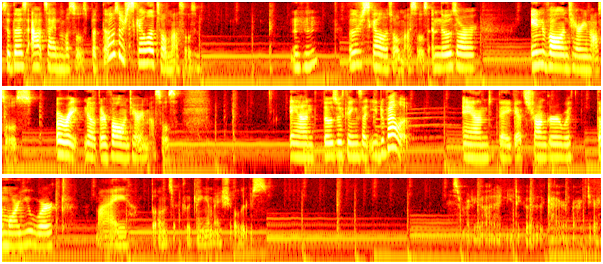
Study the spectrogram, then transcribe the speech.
So those outside muscles, but those are skeletal muscles. Mm Mhm. Those are skeletal muscles and those are involuntary muscles. Or right, no, they're voluntary muscles. And those are things that you develop and they get stronger with the more you work. My bones are clicking in my shoulders. I swear to God, I need to go to the chiropractor.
